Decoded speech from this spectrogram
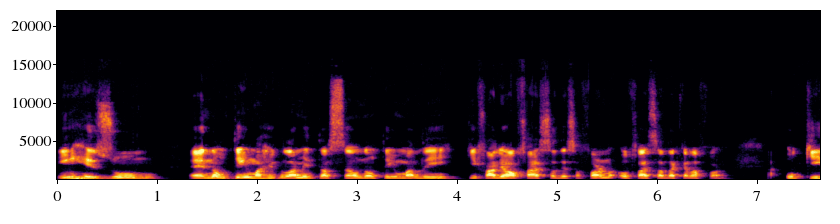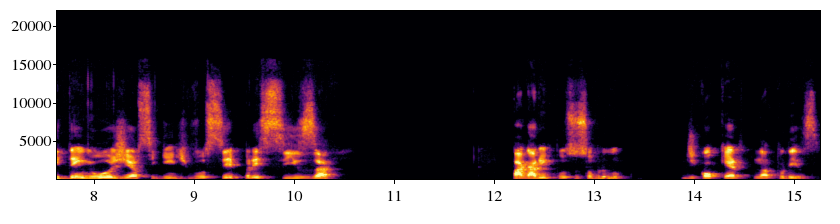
Em resumo, é, não tem uma regulamentação, não tem uma lei que fale, ó, faça dessa forma ou faça daquela forma. O que tem hoje é o seguinte: você precisa pagar o imposto sobre o lucro de qualquer natureza.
